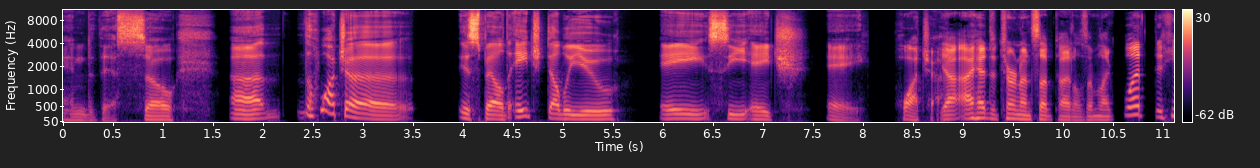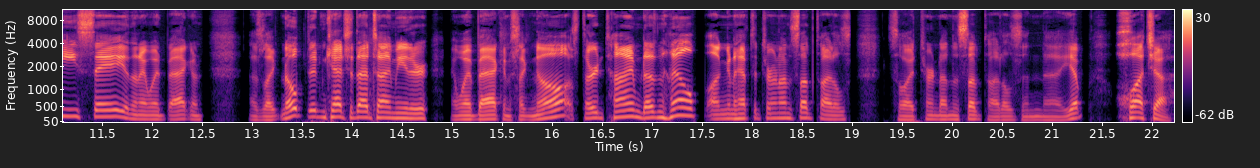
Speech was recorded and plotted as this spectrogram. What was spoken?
end this. So, uh, the Hwacha is spelled H W A C H A. Hwacha. Yeah, I had to turn on subtitles. I'm like, what did he say? And then I went back and I was like, nope, didn't catch it that time either. And went back and it's like, no, third time doesn't help. I'm gonna have to turn on subtitles. So I turned on the subtitles and uh, yep, Hwacha.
